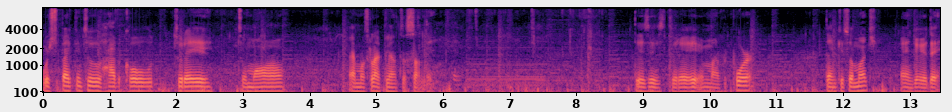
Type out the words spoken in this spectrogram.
We're expecting to have a cold today, tomorrow, and most likely until Sunday. This is today in my report. Thank you so much enjoy your day.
